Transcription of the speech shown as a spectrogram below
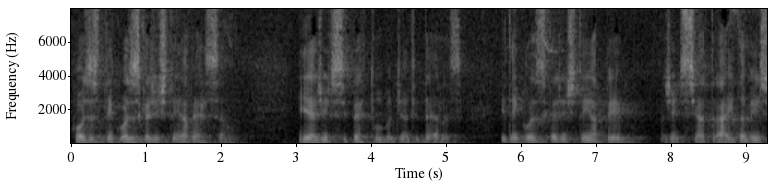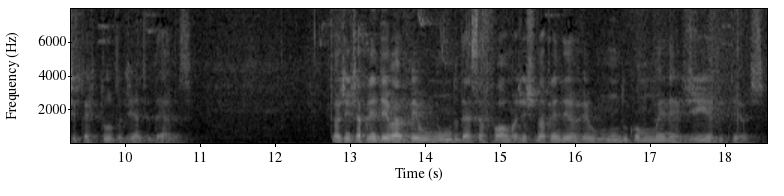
Coisas, tem coisas que a gente tem aversão e a gente se perturba diante delas. E tem coisas que a gente tem apego, a gente se atrai e também se perturba diante delas. Então a gente aprendeu a ver o mundo dessa forma, a gente não aprendeu a ver o mundo como uma energia de Deus.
